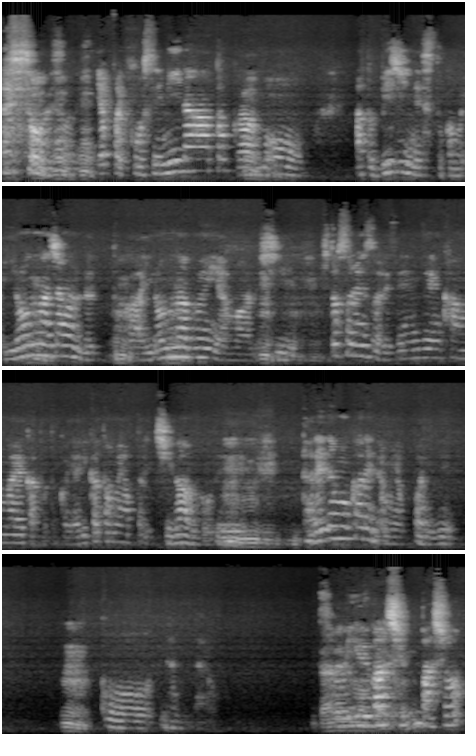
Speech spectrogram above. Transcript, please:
そうですそううんうんうんですやっぱりこうセミナーとかも、あとビジネスとかもいろんなジャンルとか、いろんな分野もあるし、人それぞれ全然考え方とかやり方もやっぱり違うので、うんうん誰でも彼でもやっぱりねうんうん。こうなんだろう。そういう場所場所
